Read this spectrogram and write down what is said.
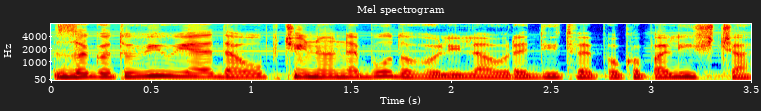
Zagotovil je, da občina ne bo dovolila ureditve pokopališča,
